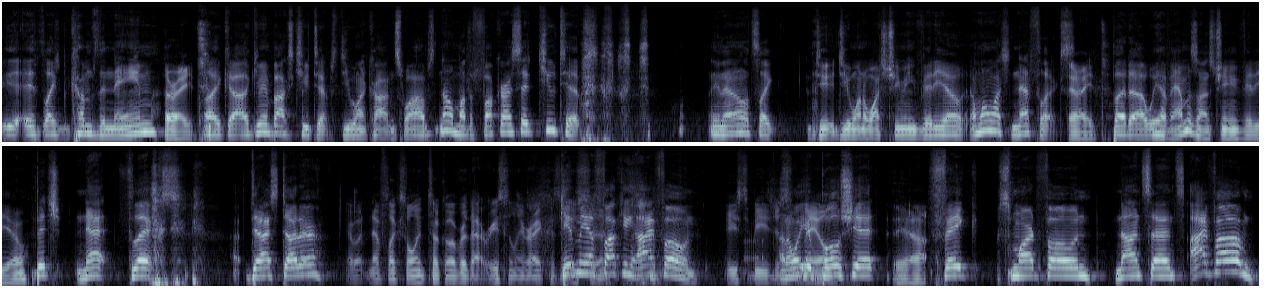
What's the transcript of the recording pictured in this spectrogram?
it like becomes the name. Right. Like, uh, give me a box of Q-tips. Do you want cotton swabs? No, motherfucker. I said Q-tips. you know, it's like, do, do you want to watch streaming video? I want to watch Netflix. Right. But uh, we have Amazon streaming video. Bitch, Netflix. Did I stutter? Yeah, but Netflix only took over that recently, right? 'Cause it Give me a to- fucking iPhone. It used to be just. I don't want your bullshit. Yeah. Fake smartphone nonsense. iPhone.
